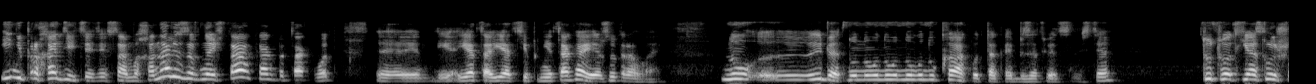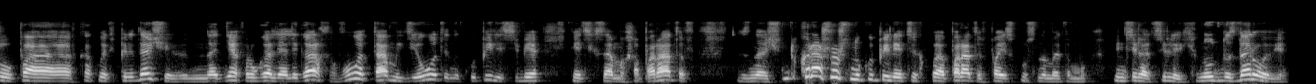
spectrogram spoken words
и не проходить этих самых анализов, значит, а как бы так вот, э, я, я, типа не такая, я жду трамвая. Ну, э, ребят, ну, ну, ну, ну, ну как вот такая безответственность, а? Тут вот я слышал по, какой-то передаче, на днях ругали олигархов, вот там идиоты накупили себе этих самых аппаратов, значит, ну хорошо, что накупили этих аппаратов по искусственному этому вентиляции легких, ну на здоровье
